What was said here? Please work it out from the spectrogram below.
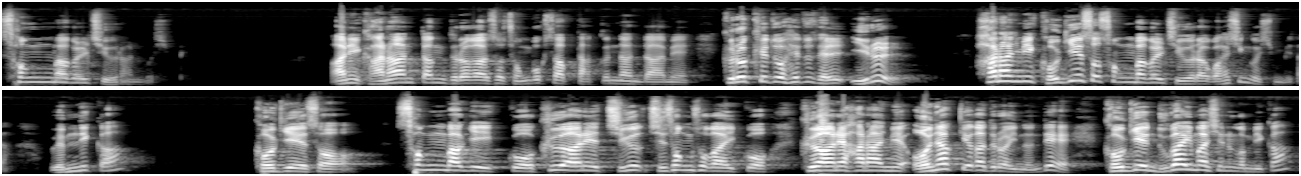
성막을 지으라는 것입니다. 아니 가나안 땅 들어가서 정복 사업 다 끝난 다음에 그렇게도 해도 될 일을 하나님이 거기에서 성막을 지으라고 하신 것입니다. 왜입니까? 거기에서 성막이 있고 그 안에 지- 지성소가 있고 그 안에 하나님의 언약궤가 들어 있는데 거기에 누가 임하시는 겁니까?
